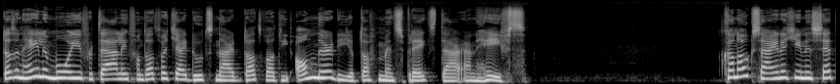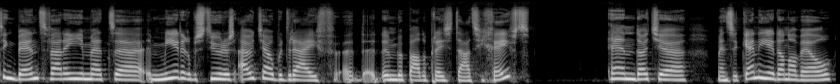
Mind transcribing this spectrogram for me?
Dat is een hele mooie vertaling van dat wat jij doet naar dat wat die ander die je op dat moment spreekt daaraan heeft. Het kan ook zijn dat je in een setting bent waarin je met uh, meerdere bestuurders uit jouw bedrijf uh, een bepaalde presentatie geeft. En dat je, mensen kennen je dan al wel,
